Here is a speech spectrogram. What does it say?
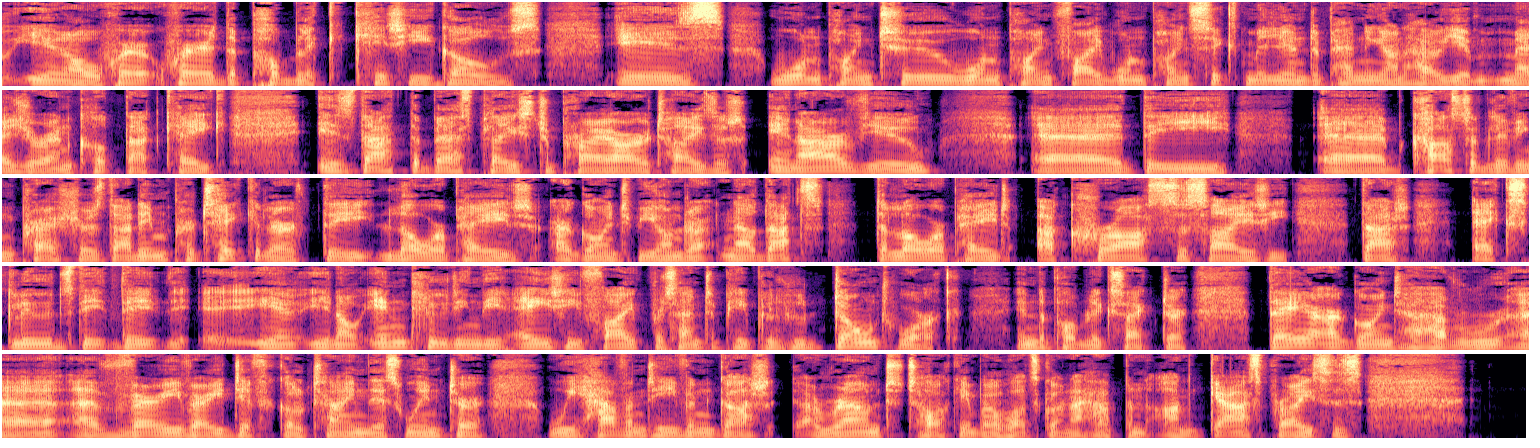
you know, where where the public kitty goes is 1.2, 1.5, 1.6 million, depending on how you measure and cut that cake. Is that the best place to prioritise it? In our view, uh, the uh, cost of living pressures that, in particular, the lower paid are going to be under. Now, that's the lower paid across society. That excludes the, the, the you know, including the 85% of people who don't work in the public sector. They are going to have uh, a very, very difficult time this winter. We haven't even got around to talking about what's going to happen on gas prices.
